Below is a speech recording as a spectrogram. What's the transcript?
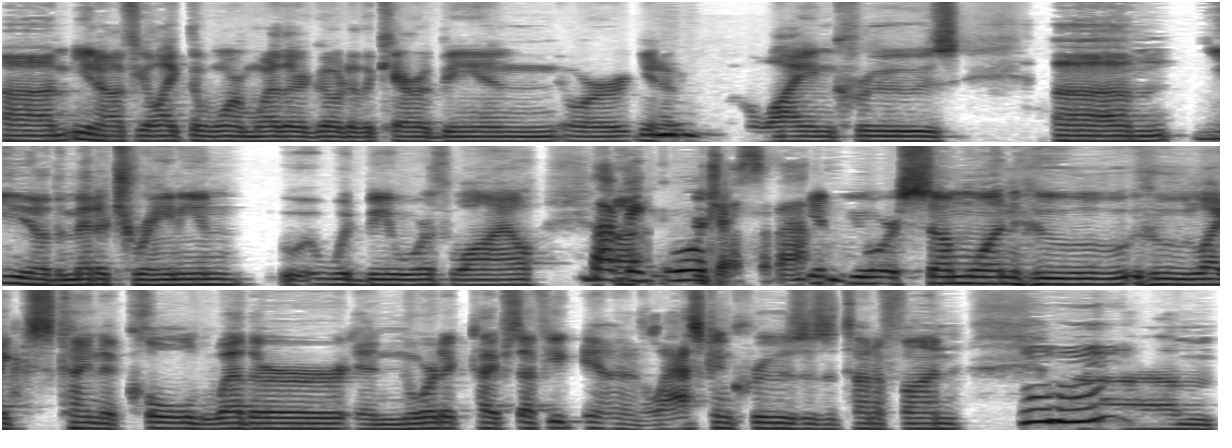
um, you know, if you like the warm weather, go to the Caribbean or you know Hawaiian cruise. Um, you know, the Mediterranean w- would be worthwhile. That'd be Uh, gorgeous. About If you're someone who who likes kind of cold weather and Nordic type stuff, you, an Alaskan cruise is a ton of fun. hmm Um,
